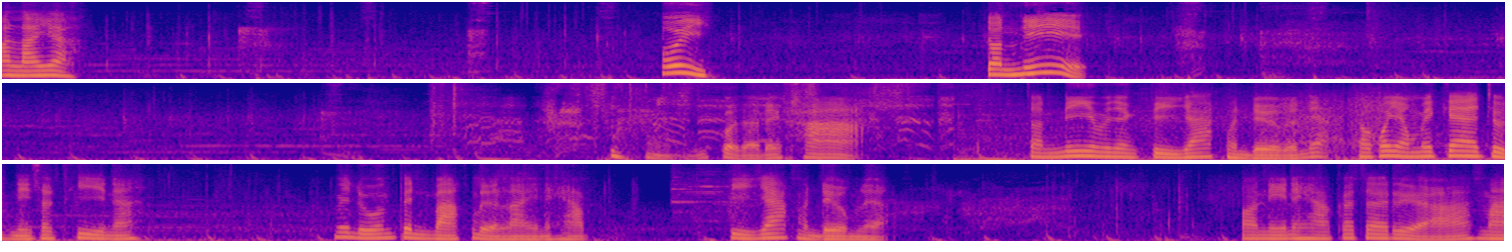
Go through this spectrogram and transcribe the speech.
อะไรอะเฮ้ย จอนนี่ กว่าจะได้ค่า จอนนี่มันยังตียากเหมือนเดิมแล้วเนี่ย เขาก็ยังไม่แก้จุดนี้สักทีนะ ไม่รู้มันเป็นบั๊กหรืออะไรนะครับ ตียากเหมือนเดิมเลยอะ ตอนนี้นะครับก็จะเหลือมา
